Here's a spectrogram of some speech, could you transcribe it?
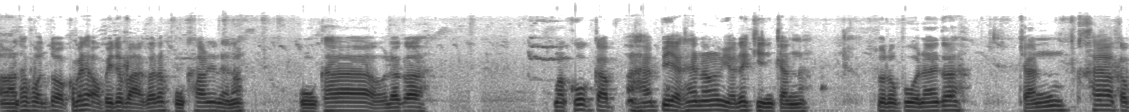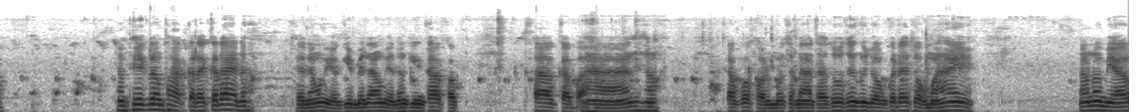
อ่าถ้าฝนตกก็ไม่ได้ออกไปตบาก็ต้องหุงข้าวนี่แหละเนาะหุงข้าวแล้วก็ มาคู่กับอาหารเปียกให้น้องๆเหมียวได้กินกันนะส่วนหลวงปู่นั้นก็ ฉันข้าวกับน้ำพริกน้ำผักอะไรก็ได้เนาะแต่น้องเหมียวกินไม่ได้น้องเหมียวต้องกินข้าวกับข้าวกับอาหารเนาะ ครับก็ขออนุโมทนาสาธุซึ่งคุณโยมก็ได้ส่งมาให้ น้องน้องเหมียว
